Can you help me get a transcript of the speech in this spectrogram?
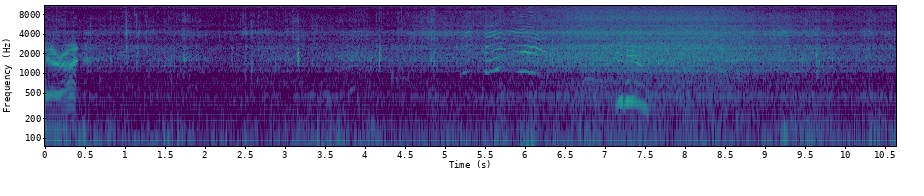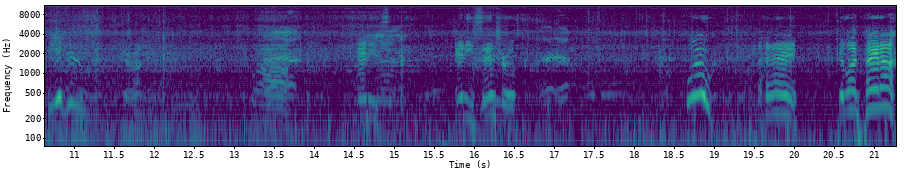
Yeah, right. Yoo-hoo! Yoo-hoo! Yeah, right. Wow. Eddie, Eddie Central. Woo! Hey, good luck, Peter.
